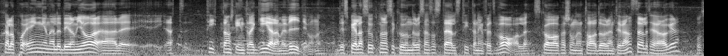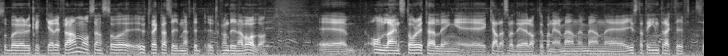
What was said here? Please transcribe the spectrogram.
Själva poängen, eller det de gör, är eh, att tittaren ska interagera med videon. Det spelas upp några sekunder och sen så ställs tittaren inför ett val. Ska personen ta dörren till vänster eller till höger? Och så börjar du klicka dig fram och sen så utvecklas videon efter, utifrån dina val då. Eh, online storytelling eh, kallas väl det rakt upp och ner men, men eh, just att det är interaktivt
